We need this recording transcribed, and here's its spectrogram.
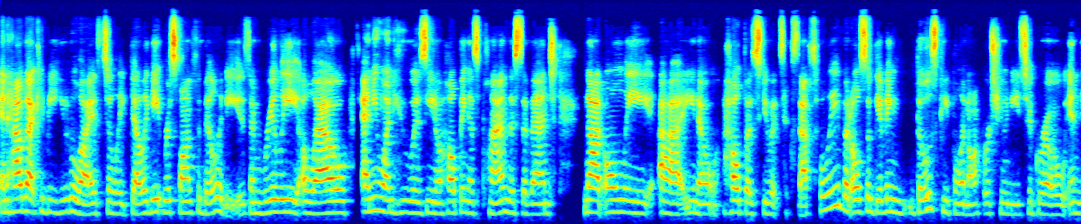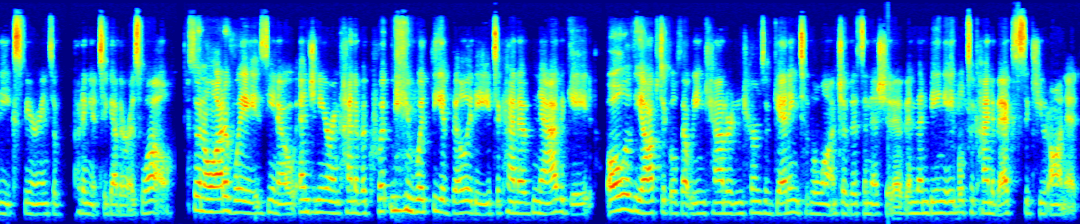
and how that could be utilized to like delegate responsibilities and really allow anyone who was you know helping us plan this event not only uh, you know help us do it successfully but also giving those people an opportunity to grow in the experience of putting it together as well. So in a lot of ways you know engineering kind of equipped me with the ability to kind of navigate all of the obstacles that we encountered in terms of getting to the launch of this initiative and then being able to kind of execute on it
